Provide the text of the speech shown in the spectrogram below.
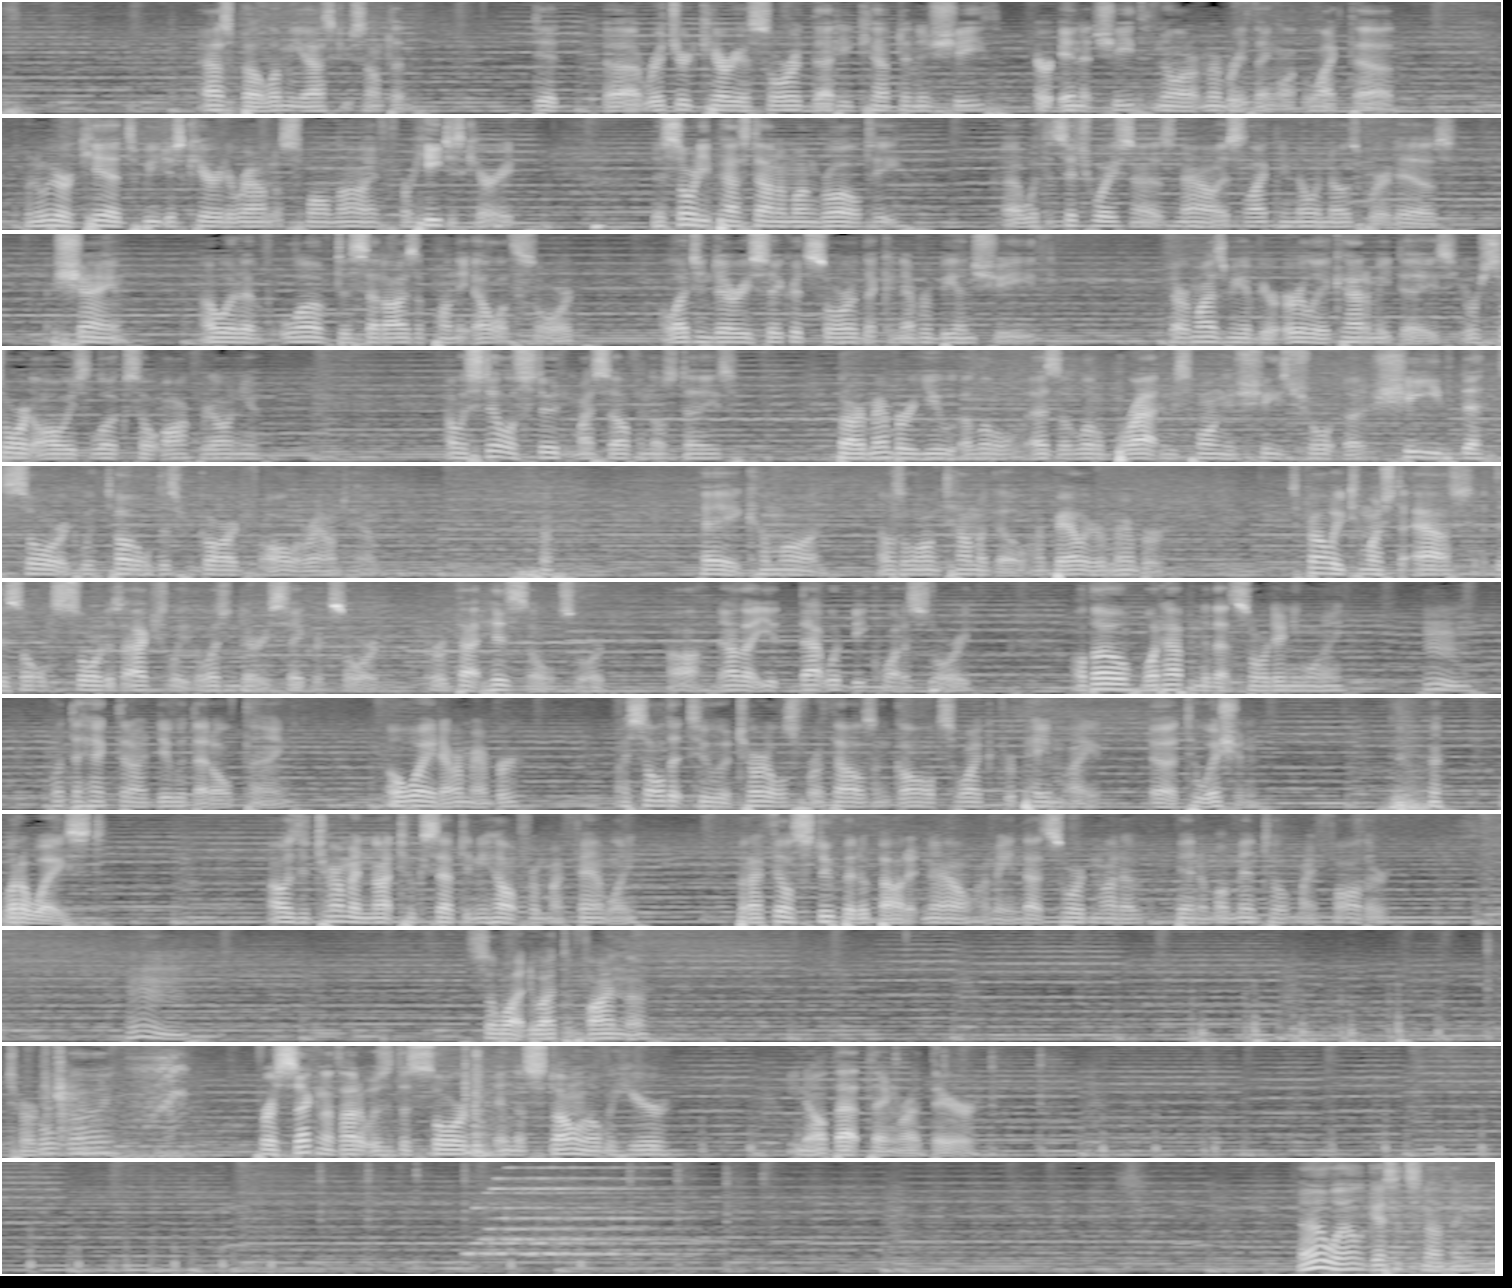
Asbel, let me ask you something. Did uh, Richard carry a sword that he kept in his sheath? Or in its sheath? No, I don't remember anything like that. When we were kids, we just carried around a small knife, or he just carried. The sword he passed down among royalty. Uh, with the situation as now, it's likely no one knows where it is. A shame. I would have loved to set eyes upon the Eleth sword, a legendary sacred sword that can never be unsheathed. That reminds me of your early academy days. Your sword always looked so awkward on you. I was still a student myself in those days, but I remember you a little as a little brat who swung his sheathed, short, uh, sheathed sword with total disregard for all around him. hey, come on. That was a long time ago. I barely remember. It's probably too much to ask if this old sword is actually the legendary sacred sword, or that his old sword. Ah, now that you, that would be quite a story. Although, what happened to that sword anyway? Hmm, what the heck did I do with that old thing? Oh wait, I remember. I sold it to a Turtles for a thousand gold so I could repay my uh, tuition. what a waste. I was determined not to accept any help from my family, but I feel stupid about it now. I mean, that sword might have been a memento of my father. Hmm. So what, do I have to find the... Turtle guy? For a second I thought it was the sword and the stone over here. You know, that thing right there. Oh well, guess it's nothing.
